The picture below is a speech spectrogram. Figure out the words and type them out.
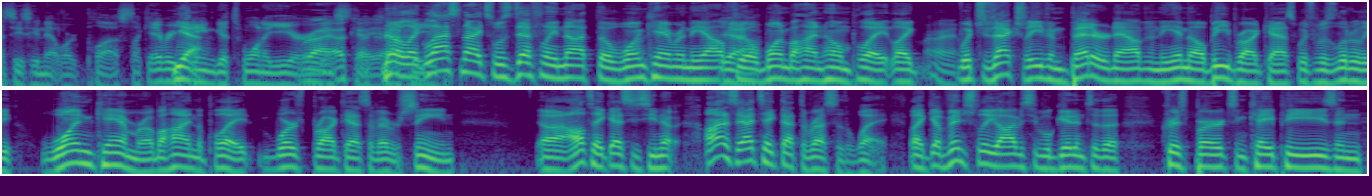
SEC Network Plus. Like every Yeah. team gets one a year. Right, okay, yeah. no, like last night's was definitely not the one camera in the outfield, Yeah. one behind home plate, like All right. which is actually even better now than the MLB broadcast, which was literally one camera behind the plate. Worst broadcast I've ever seen. Uh, I'll take SEC. Net- Honestly, I take that the rest of the way. Like eventually, obviously, we'll get into the Chris Burkes and KPs and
